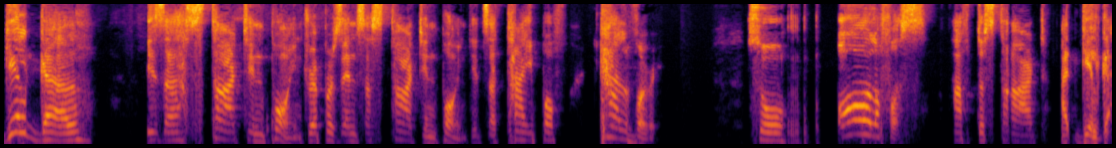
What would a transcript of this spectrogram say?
Gilgal is a starting point, represents a starting point. It's a type of Calvary. So all of us have to start at Gilgal.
